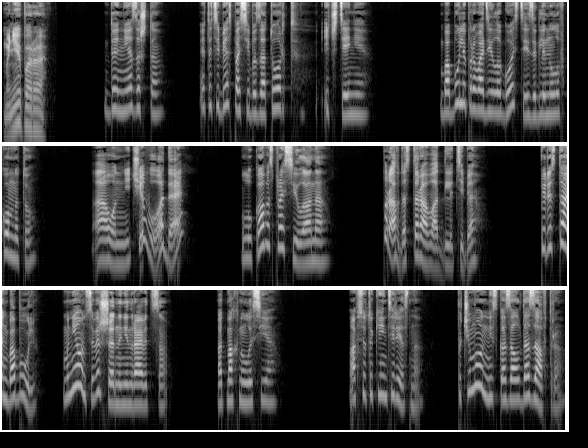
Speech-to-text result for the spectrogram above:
«Мне пора». «Да не за что. Это тебе спасибо за торт и чтение». Бабуля проводила гостя и заглянула в комнату. «А он ничего, да?» Лукаво спросила она. «Правда, староват для тебя». «Перестань, бабуль. Мне он совершенно не нравится». Отмахнулась я. А все-таки интересно, почему он не сказал до завтра?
